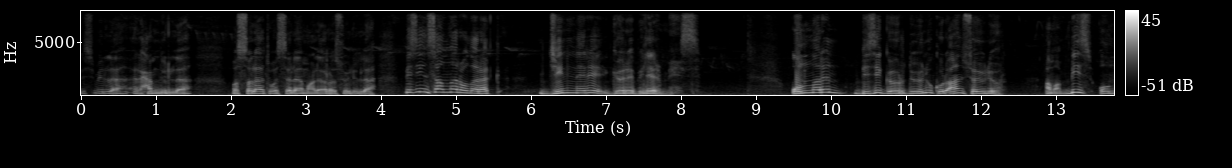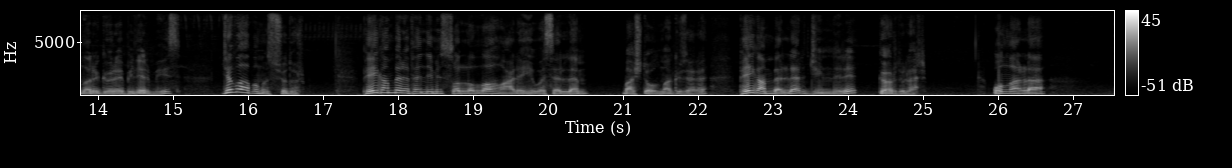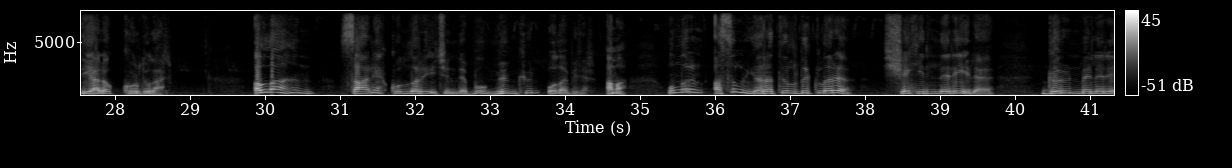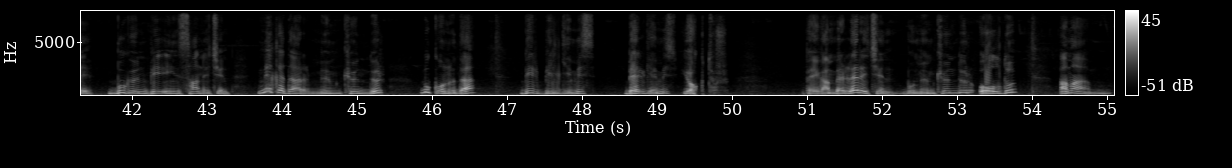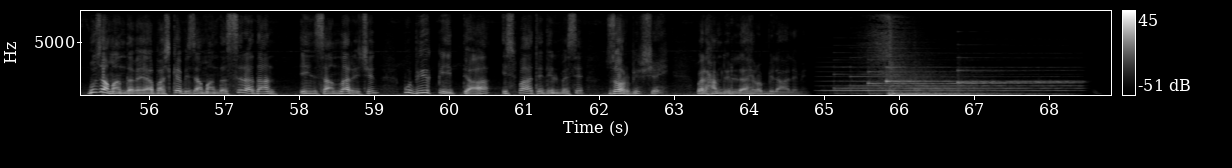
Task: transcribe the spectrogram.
Bismillah, elhamdülillah, ve salatu ve selamu ala Resulillah. Biz insanlar olarak cinleri görebilir miyiz? Onların bizi gördüğünü Kur'an söylüyor. Ama biz onları görebilir miyiz? Cevabımız şudur. Peygamber Efendimiz sallallahu aleyhi ve sellem başta olmak üzere peygamberler cinleri gördüler. Onlarla diyalog kurdular. Allah'ın salih kulları içinde bu mümkün olabilir. Ama onların asıl yaratıldıkları şekilleriyle görünmeleri bugün bir insan için ne kadar mümkündür? Bu konuda bir bilgimiz, belgemiz yoktur. Peygamberler için bu mümkündür, oldu. Ama bu zamanda veya başka bir zamanda sıradan insanlar için bu büyük bir iddia, ispat edilmesi zor bir şey. Velhamdülillahi Rabbil Alemin.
